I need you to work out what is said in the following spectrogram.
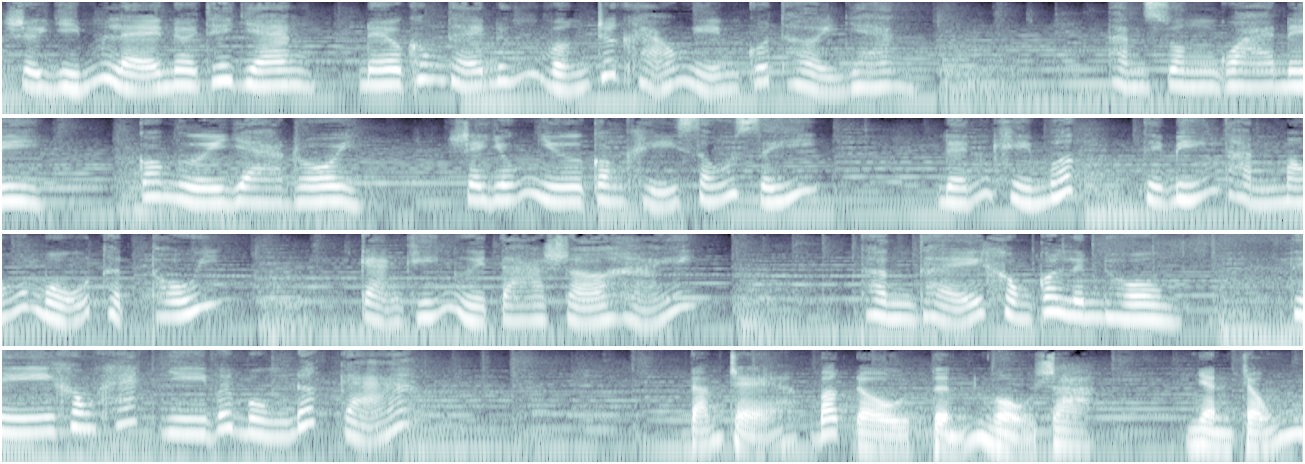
Sự diễm lệ nơi thế gian đều không thể đứng vững trước khảo nghiệm của thời gian. Thanh xuân qua đi, con người già rồi, sẽ giống như con khỉ xấu xí. Đến khi mất thì biến thành máu mủ thịt thối, càng khiến người ta sợ hãi. Thân thể không có linh hồn thì không khác gì với bùn đất cả. Đám trẻ bắt đầu tỉnh ngộ ra, nhanh chóng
